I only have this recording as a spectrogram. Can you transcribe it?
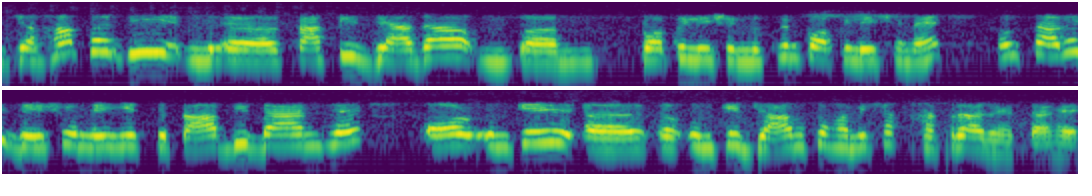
जहाँ पर भी काफ़ी ज़्यादा पॉपुलेशन मुस्लिम पॉपुलेशन है उन सारे देशों में ये किताब भी बैन है और उनके आ, उनके जान को हमेशा खतरा रहता है।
